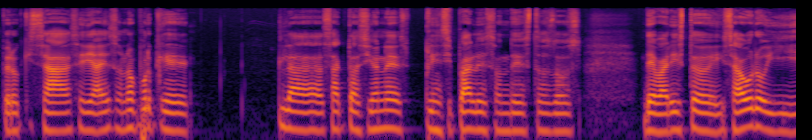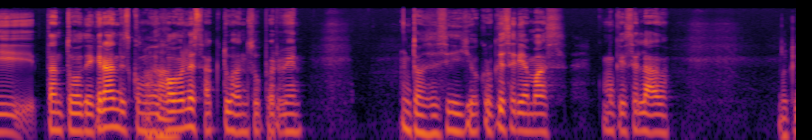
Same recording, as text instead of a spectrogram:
pero quizá sería eso, ¿no? Porque las actuaciones principales son de estos dos, de Baristo e Isauro, y tanto de grandes como de jóvenes actúan súper bien. Entonces sí, yo creo que sería más como que ese lado. Ok,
